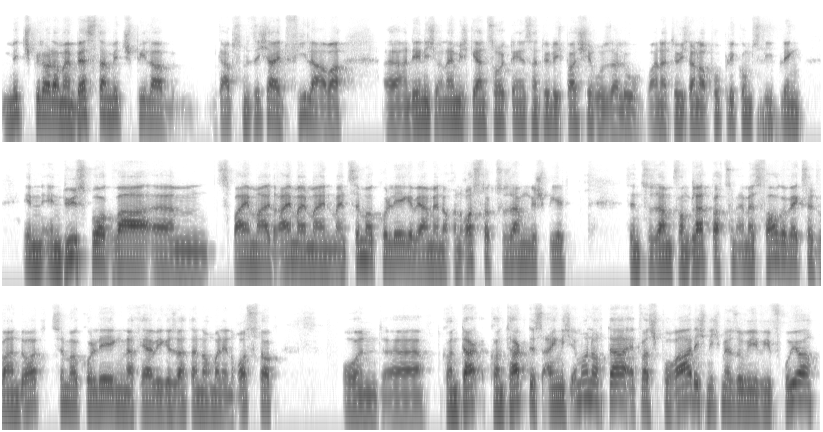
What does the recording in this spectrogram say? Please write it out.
Mitspieler oder mein bester Mitspieler gab es mit Sicherheit viele, aber äh, an den ich unheimlich gern zurückdenke, ist natürlich Bashiru Salou. War natürlich dann auch Publikumsliebling. In, in Duisburg war ähm, zweimal, dreimal mein, mein Zimmerkollege. Wir haben ja noch in Rostock zusammen gespielt sind zusammen von Gladbach zum MSV gewechselt, waren dort Zimmerkollegen, nachher, wie gesagt, dann nochmal in Rostock. Und äh, Kontakt, Kontakt, ist eigentlich immer noch da, etwas sporadisch, nicht mehr so wie, wie früher.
